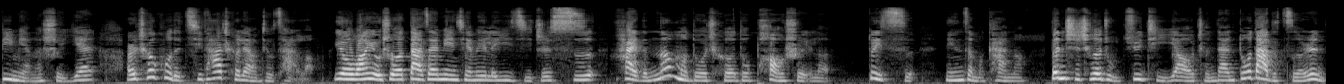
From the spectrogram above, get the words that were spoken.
避免了水淹。而车库的其他车辆就惨了。有网友说：“大灾面前，为了一己之私，害得那么多车都泡水了。”对此，您怎么看呢？奔驰车主具体要承担多大的责任，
